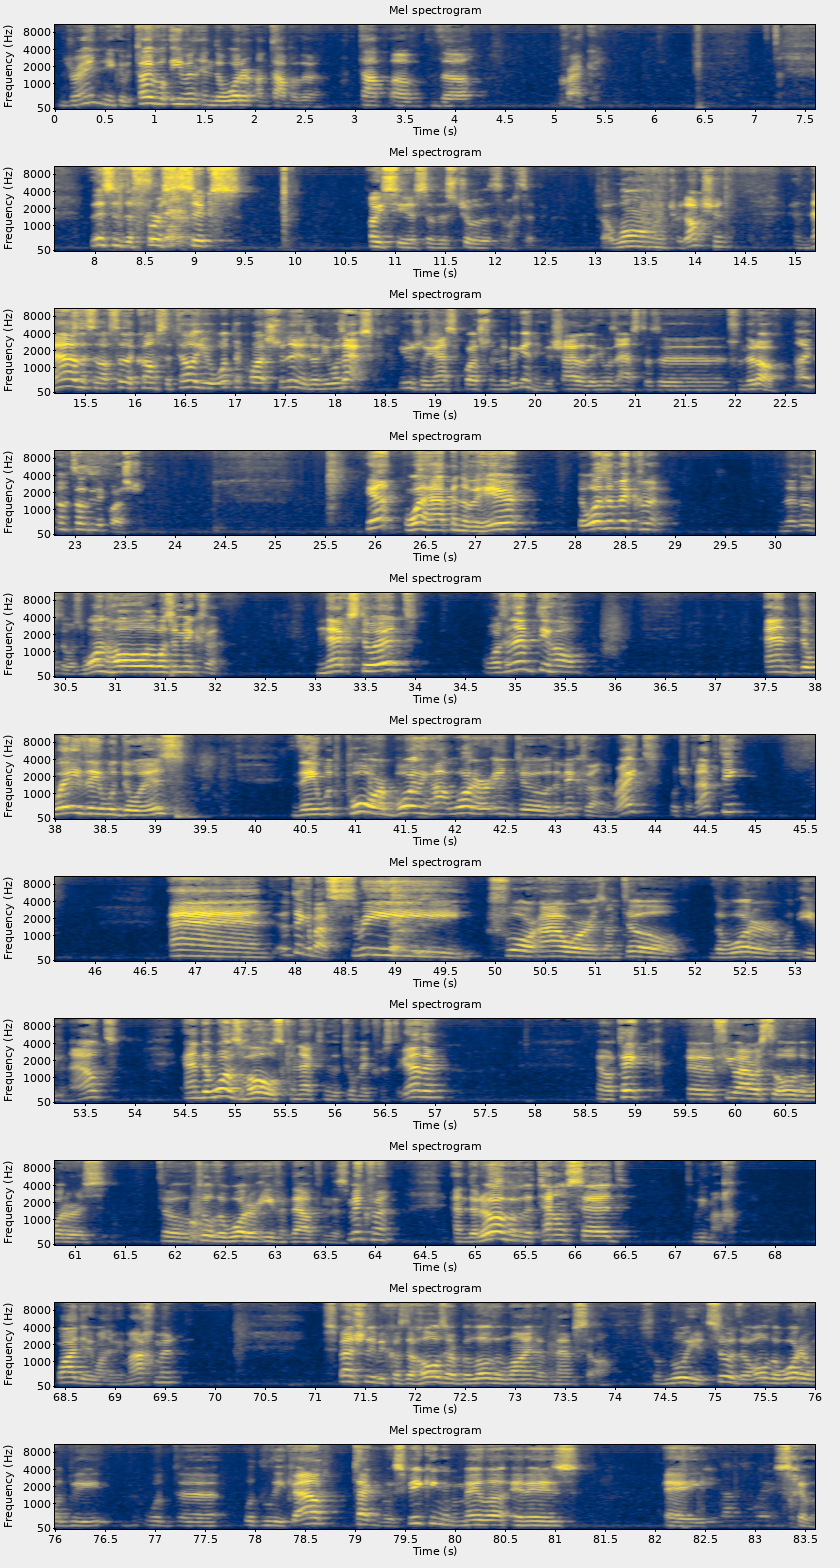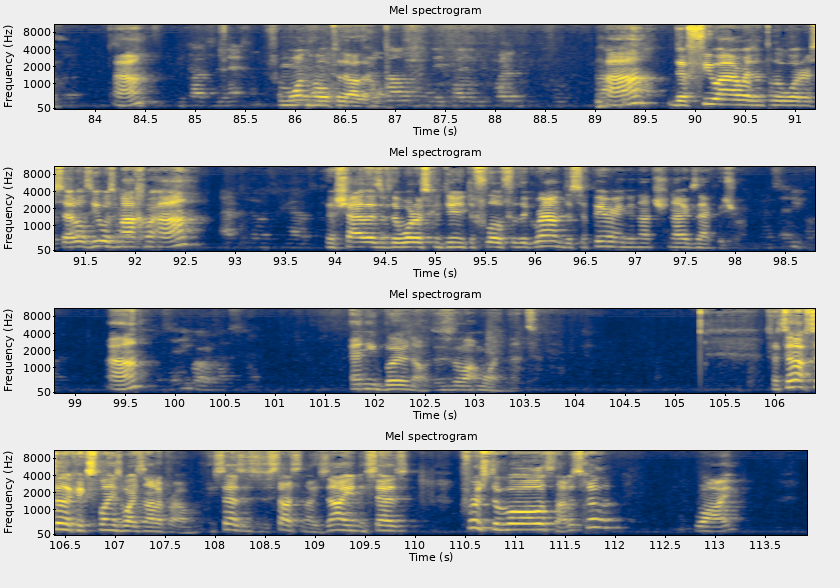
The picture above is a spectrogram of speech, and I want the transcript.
drain, you could toivel even in the water on top of the top of the crack. This is the first six oisius of this Shuvah of Tzedek. It's a long introduction, and now the Tzemach comes to tell you what the question is that he was asked. Usually, you ask the question in the beginning, the shaila that he was asked as a from the Rav. Now he comes tells you the question. Yeah, what happened over here? There was a mikveh. There was, there was one hole, there was a mikveh. Next to it was an empty hole. And the way they would do is they would pour boiling hot water into the mikveh on the right, which was empty. And it take about three, four hours until the water would even out. And there was holes connecting the two mikvahs together. And it'll take a few hours till all the water is till till the water evened out in this mikveh. And the Rav of the town said to be machmer. Why did he want to be machmer? Especially because the holes are below the line of Mamsal. So Lu Yitzur, the, all the water would be would uh, would leak out. Technically speaking, in Mela, it is a schila. Huh? From one hole to the other hole. Ah, the few hours until the water settles. He was machmer. Ah, the shilas if the waters continue to flow through the ground, disappearing. You're not not exactly sure. Ah, any bird? No, this is a lot more than that. So Tzemach Tzedek explains why it's not a problem. He says it starts in Zion. He says, first of all, it's not a schiller. Why?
